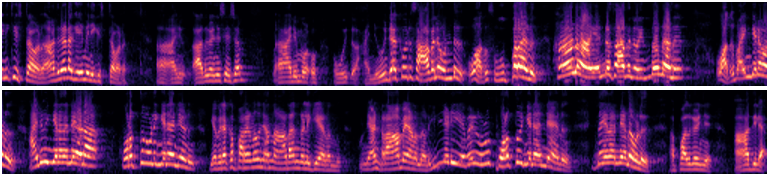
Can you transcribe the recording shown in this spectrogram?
എനിക്കിഷ്ടമാണ്. ആതിരയുടെ ഗെയിം എനിക്കിഷ്ടമാണ് അനു അത് കഴിഞ്ഞ ശേഷം ആ, അനു മോ- ഓ, ഇത് അനുവിന്റെ ഒക്കെ ഒരു സാധനം ഉണ്ട്. ഓ അത് സൂപ്പറാണ്. ആണാ എന്റെ സാധനം. എന്തോന്നാണ്? ഓ അത് ഭയങ്കരമാണ്. അനു ഇങ്ങനെ തന്നെയാടാ. പുറത്ത് ഇങ്ങനെ തന്നെയാണ്. ഇവരൊക്കെ പറയണത് ഞാൻ നാടകം കളിക്കുകയാണെന്ന്. ഞാൻ ഡ്രാമയാണെന്നാണ്. ഇല്ലടി ഇവരും പുറത്തും ഇങ്ങനെ തന്നെയാണ്. ഇങ്ങനെ തന്നെയാണ് അവൾ. അപ്പോൾ അത് കഴിഞ്ഞ് ആദില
